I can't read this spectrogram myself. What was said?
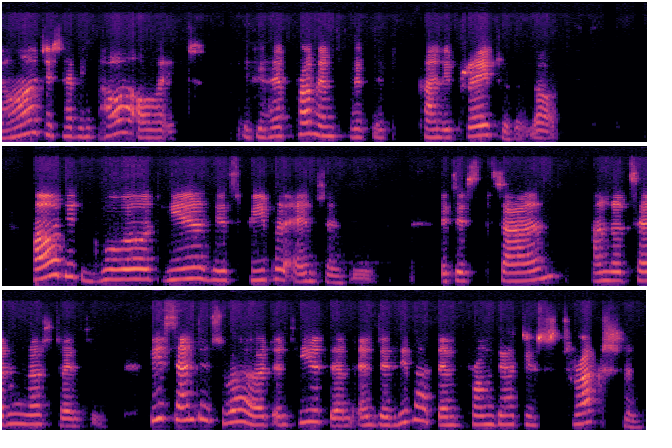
Lord is having power over it. If you have problems with it, kindly pray to the Lord. How did God heal his people anciently? It is Psalm 107, verse 20. He sent his word and healed them and delivered them from their destructions.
